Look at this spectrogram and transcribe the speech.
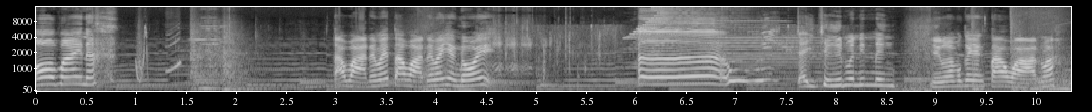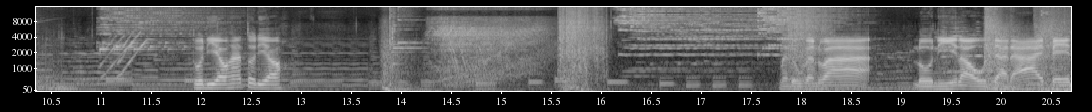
โอ้ไม่นะ ตาหวานได้ไหมตาหวานได้ไหมอย่างน้อย เออใจชื้นมานิดนึง อย่างน้อยมันก็ยังตาหวานวะ ตัวเดียวฮะตัวเดียว มาดูกันว่าโลนี้เราจะได้เป็น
